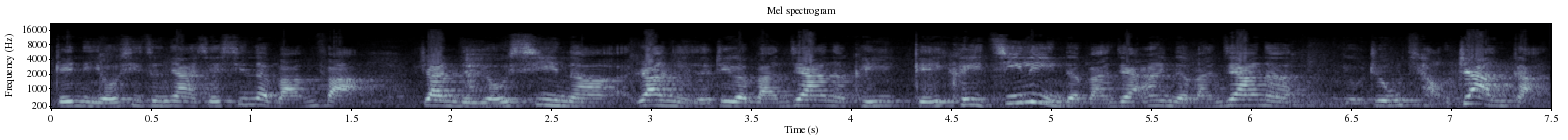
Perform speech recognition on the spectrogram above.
给你游戏增加一些新的玩法，让你的游戏呢，让你的这个玩家呢可以给可以激励你的玩家，让你的玩家呢有这种挑战感，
